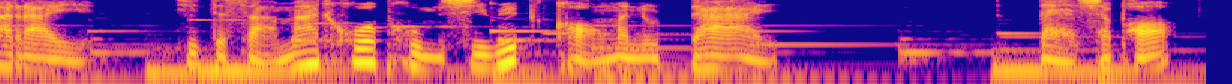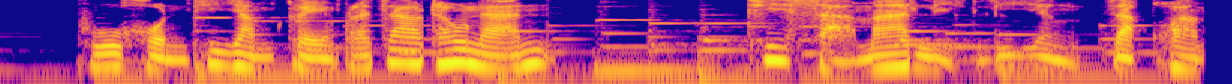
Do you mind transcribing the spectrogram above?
อะไร ที่จะสามารถควบคุมชีวิตของมนุษย์ได้ แต่เฉพาะผู้คนที่ยำเกรงพระเจ้าเท่านั้น ที่สามารถหลีกเลี่ยงจากความ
